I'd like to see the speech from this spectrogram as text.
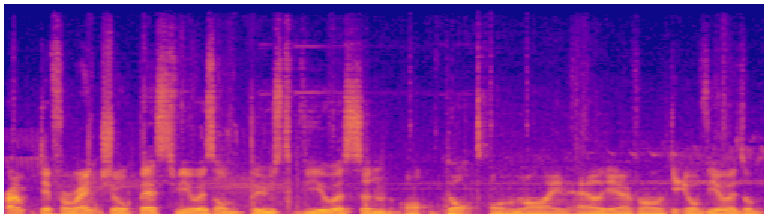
Cramp differential. Best viewers on Boost Viewerson dot online. Hell yeah, everyone. Get your viewers on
